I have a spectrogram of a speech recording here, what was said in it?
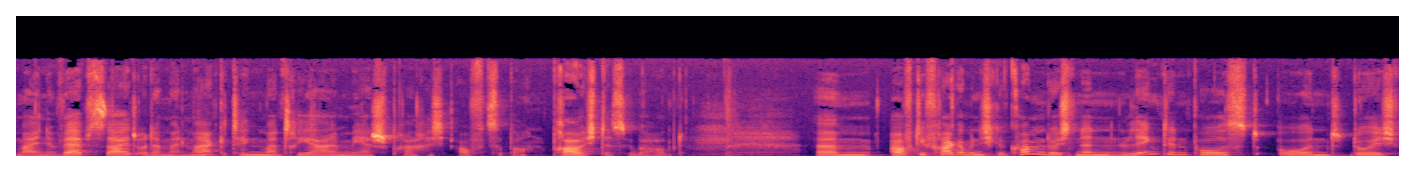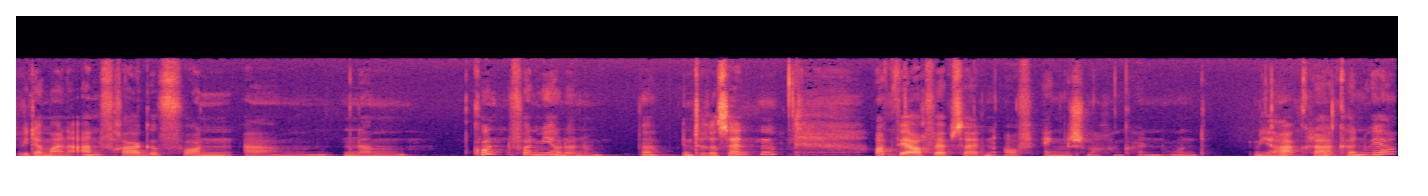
meine Website oder mein Marketingmaterial mehrsprachig aufzubauen? Brauche ich das überhaupt? Ähm, auf die Frage bin ich gekommen durch einen LinkedIn-Post und durch wieder mal eine Anfrage von ähm, einem Kunden von mir oder einem ja, Interessenten, ob wir auch Webseiten auf Englisch machen können. Und ja, klar, können wir.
